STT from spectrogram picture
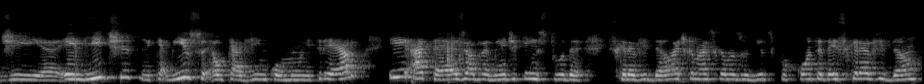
de eh, elites, né, que é isso é o que havia em comum entre elas, e a tese, obviamente, de quem estuda escravidão, é de que nós ficamos unidos por conta da escravidão.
